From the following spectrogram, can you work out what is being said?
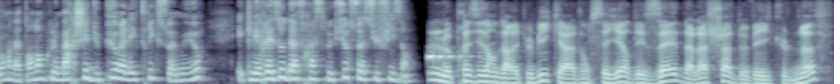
en attendant que le marché du pur électrique soit mûr et que les réseaux d'infrastructures soient suffisants. Le président de la République a annoncé hier des aides à l'achat de véhicules neufs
